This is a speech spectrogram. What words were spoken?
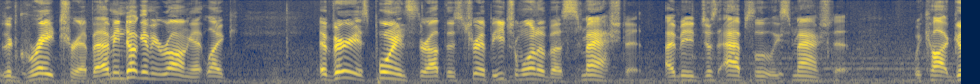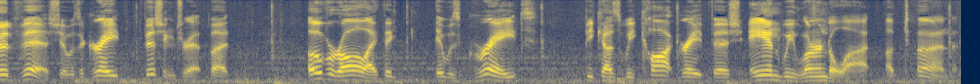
It was a great trip. I mean, don't get me wrong, at like at various points throughout this trip, each one of us smashed it. I mean, just absolutely smashed it. We caught good fish. It was a great fishing trip, but overall, I think it was great because we caught great fish and we learned a lot, a ton.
